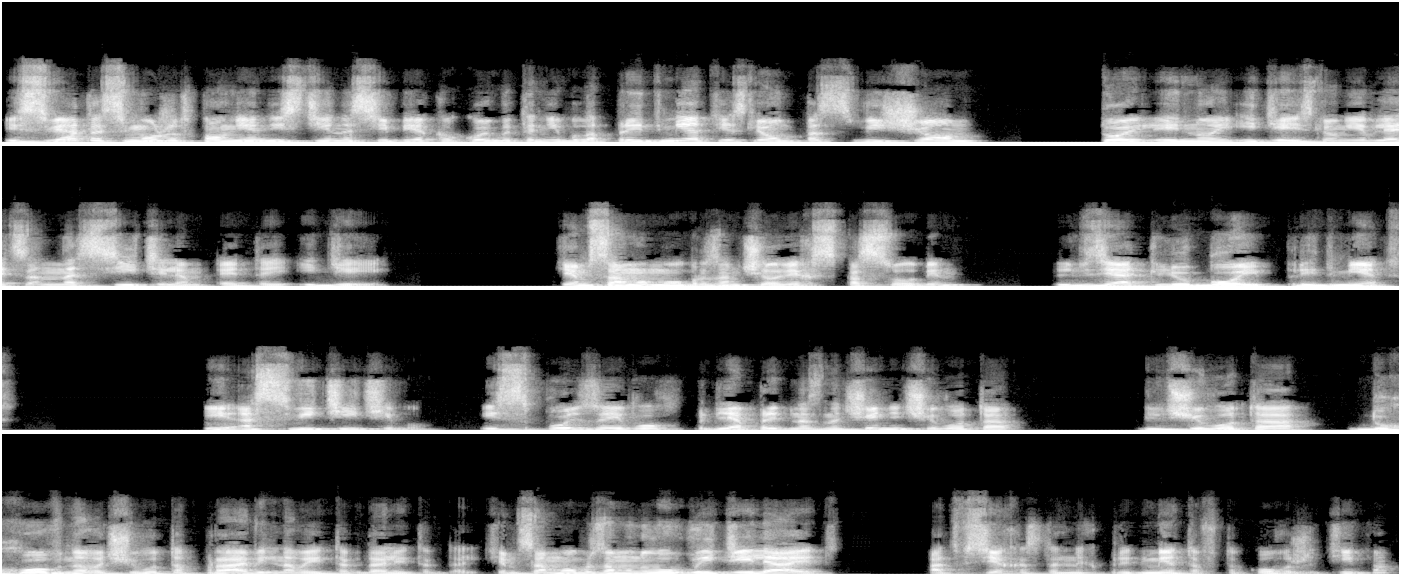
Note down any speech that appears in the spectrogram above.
И святость может вполне нести на себе какой бы то ни было предмет, если он посвящен той или иной идее, если он является носителем этой идеи. Тем самым образом человек способен взять любой предмет и осветить его, используя его для предназначения чего-то, для чего-то духовного, чего-то правильного и так далее, и так далее. Тем самым образом он его выделяет от всех остальных предметов такого же типа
